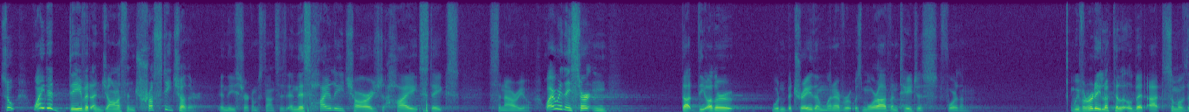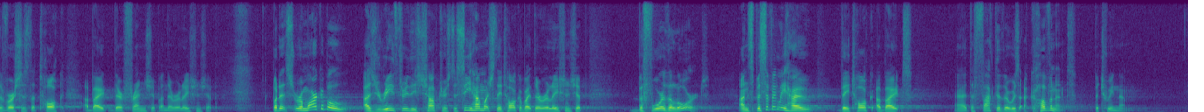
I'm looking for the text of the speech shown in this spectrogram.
So, why did David and Jonathan trust each other in these circumstances, in this highly charged, high stakes scenario? Why were they certain that the other wouldn't betray them whenever it was more advantageous for them? We've already looked a little bit at some of the verses that talk about their friendship and their relationship. But it's remarkable as you read through these chapters to see how much they talk about their relationship before the Lord, and specifically how they talk about uh, the fact that there was a covenant between them.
